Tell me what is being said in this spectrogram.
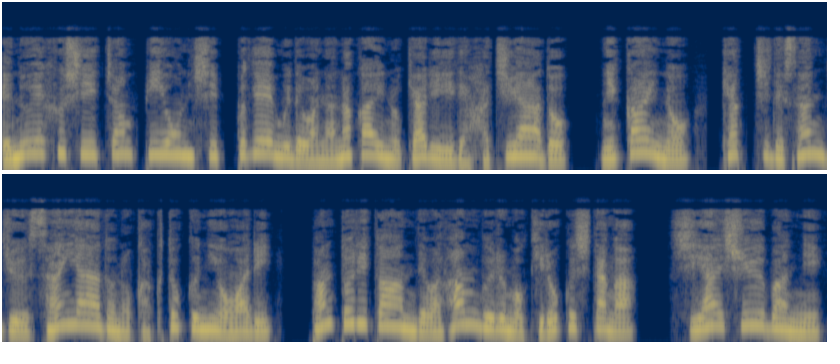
NFC チャンピオンシップゲームでは7回のキャリーで8ヤード、2回のキャッチで33ヤードの獲得に終わり、パントリターンではファンブルも記録したが、試合終盤に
